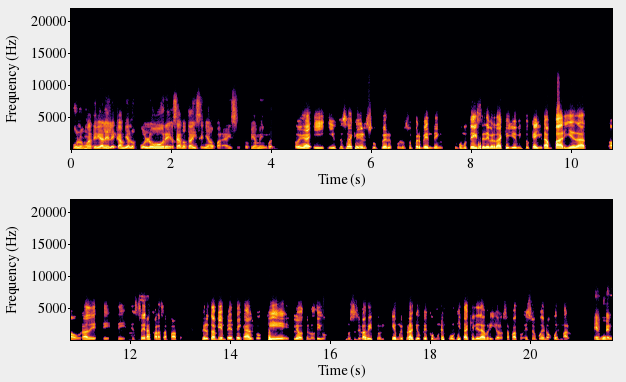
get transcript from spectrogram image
con los materiales, le cambia los colores, o sea, no está diseñado para eso propiamente. Oiga, y, y usted sabe que en el súper, los súper venden, como usted dice, de verdad que yo he visto que hay una variedad ahora de, de, de, ceras para zapatos. Pero también venden algo que, Leo, te lo digo, no sé si lo has visto, que es muy práctico, que es como una esponjita que le da brillo a los zapatos. ¿Eso es bueno o es malo? Es bueno.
